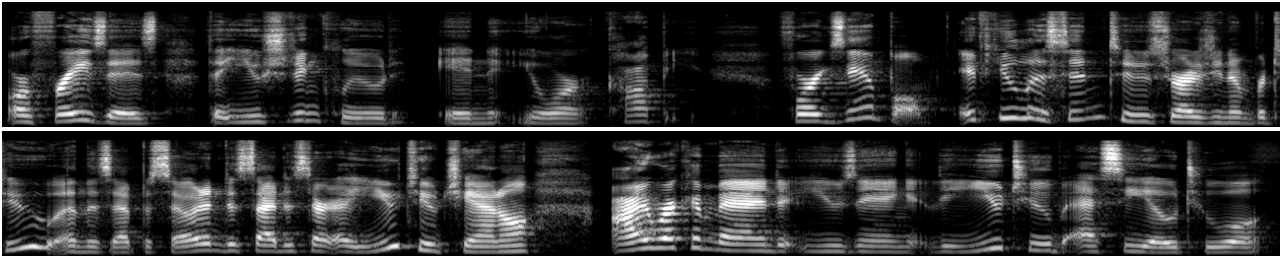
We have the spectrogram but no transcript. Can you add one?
or phrases that you should include in your copy. For example, if you listen to strategy number two in this episode and decide to start a YouTube channel, I recommend using the YouTube SEO tool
